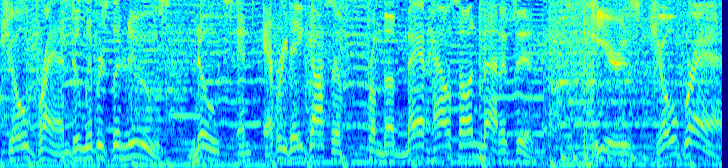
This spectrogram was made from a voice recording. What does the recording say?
Joe Brand delivers the news, notes, and everyday gossip from the Madhouse on Madison. Here's Joe Brand.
